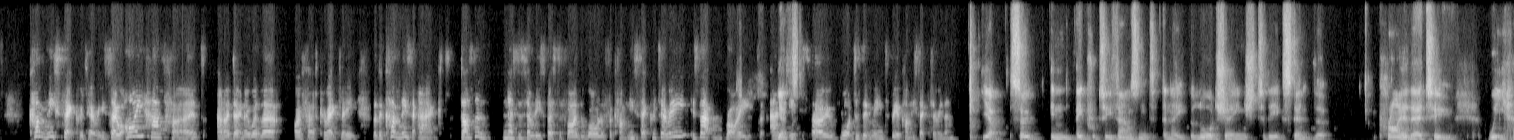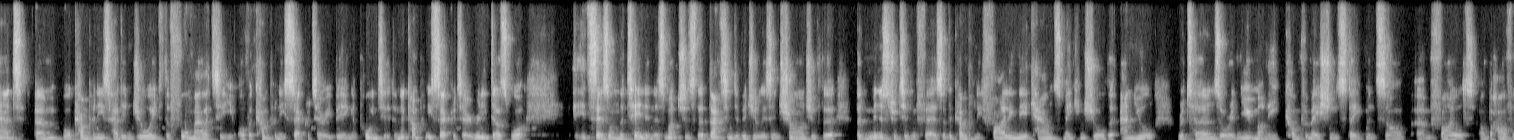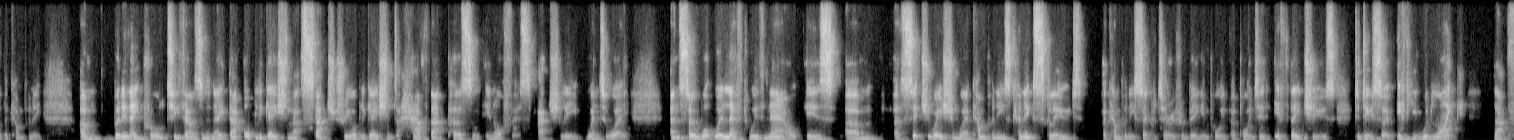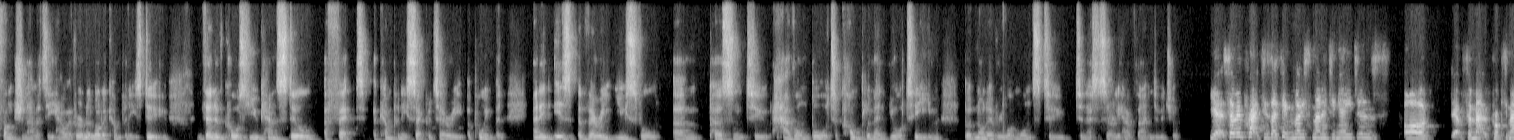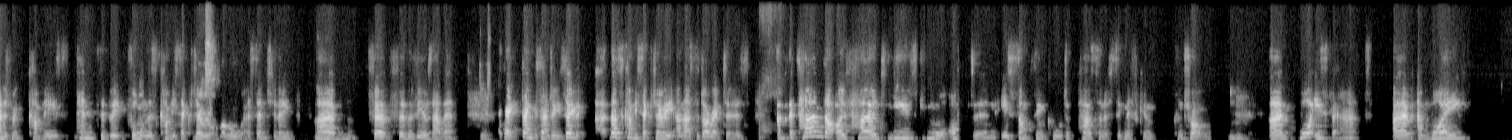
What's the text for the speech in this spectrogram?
Company secretary. So I have heard, and I don't know whether I've heard correctly, but the Companies Act doesn't necessarily specify the role of the company secretary. Is that right? And yes. if so, what does it mean to be a company secretary then? Yeah, so in April 2008, the law changed to the extent that prior thereto, we had, um, or companies had enjoyed the formality of a company secretary being appointed. And the company secretary really does what it says on the tin, in as much as that that individual is in charge of the administrative affairs of the company, filing the accounts, making sure that annual returns or in new money confirmation statements are um, filed on behalf of the company. Um, but in April 2008, that obligation, that statutory obligation to have that person in office actually went away. And so what we're left with now is um, a situation where companies can exclude a company secretary from being appointed if they choose to do so. If you would like that functionality, however, and a lot of companies do, then of course you can still affect a company secretary appointment. And it is a very useful um, person to have on board to complement your team, but not everyone wants to, to necessarily have that individual. Yeah, so in practice, I think most managing agents are for ma property management companies tend to be, form this company secretarial yes. role essentially mm -hmm. um, for, for the viewers out there. Yes. Okay, thanks, Andrew. So uh, that's company secretary and that's the directors. Um, a term that I've heard used more often is something called a person of significant control. Mm -hmm. um, what is that um, and why?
